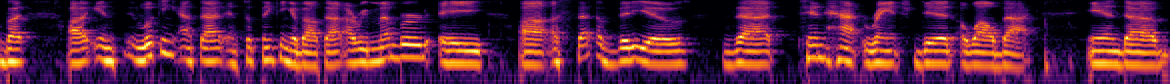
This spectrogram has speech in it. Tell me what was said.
But uh, in, in, looking at that and to thinking about that, I remembered a uh, a set of videos that Tin Hat Ranch did a while back, and uh,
